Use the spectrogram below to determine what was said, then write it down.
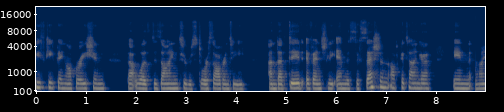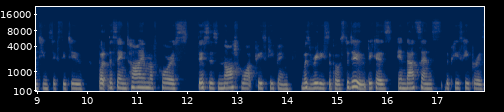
peacekeeping operation that was designed to restore sovereignty and that did eventually end the secession of Katanga in 1962. But at the same time, of course, this is not what peacekeeping was really supposed to do, because in that sense, the peacekeepers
